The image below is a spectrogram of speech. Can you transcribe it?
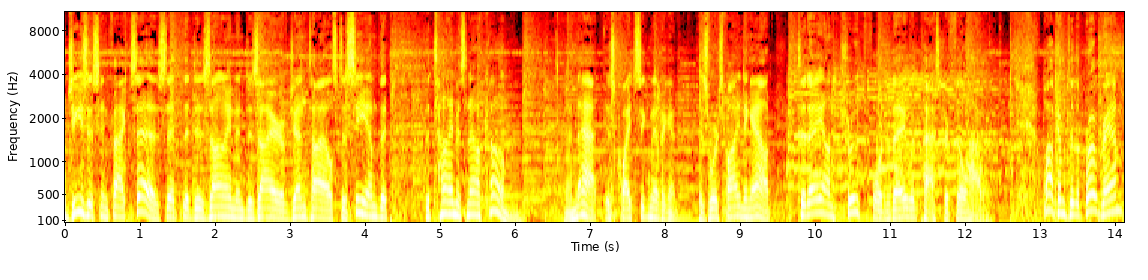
Jesus, in fact, says that the design and desire of Gentiles to see him, that the time has now come. And that is quite significant, as we're finding out today on Truth for Today with Pastor Phil Howard. Welcome to the program.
